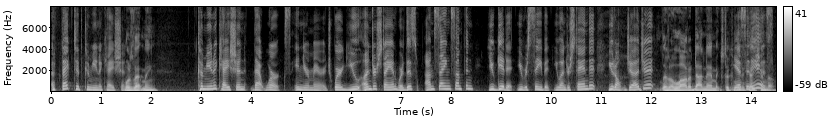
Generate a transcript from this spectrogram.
Effective communication. What does that mean? communication that works in your marriage where you understand where this I'm saying something, you get it, you receive it, you understand it, you don't judge it. There's a lot of dynamics to Yes, it communication, though,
